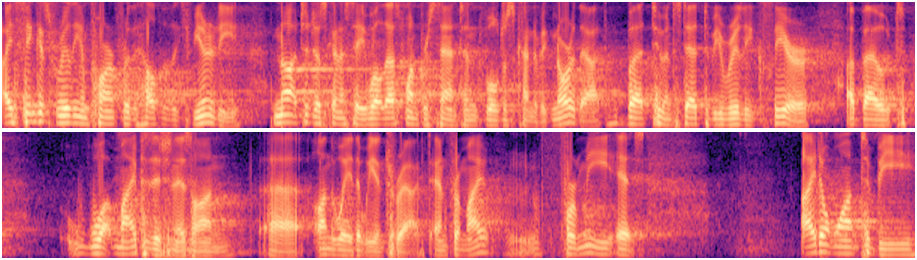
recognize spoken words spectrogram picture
I think it's really important for the health of the community not to just kind of say, well, that's 1% and we'll just kind of ignore that, but to instead to be really clear about what my position is on, uh, on the way that we interact. And for, my, for me, it's, I don't want to be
